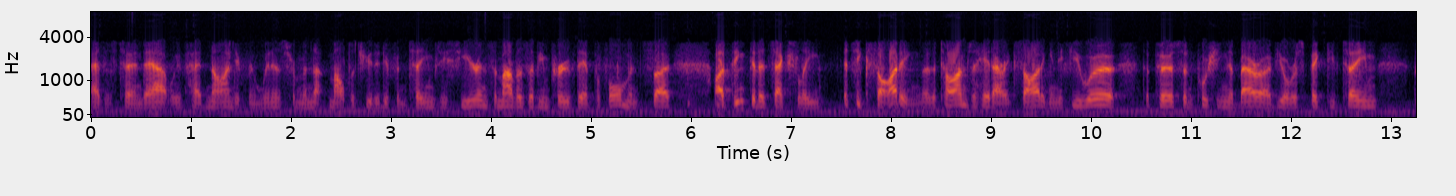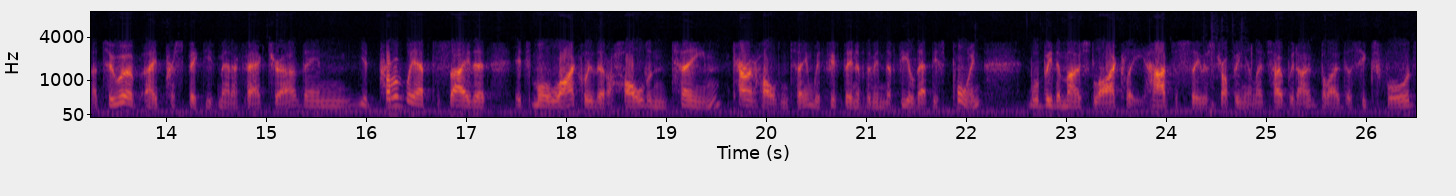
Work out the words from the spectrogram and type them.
as it's turned out, we've had nine different winners from a multitude of different teams this year, and some others have improved their performance. So I think that it's actually it's exciting. The times ahead are exciting, and if you were the person pushing the barrow of your respective team uh, to a, a prospective manufacturer, then you'd probably have to say that it's more likely that a Holden team, current Holden team, with 15 of them in the field at this point, will be the most likely. Hard to see us dropping, and let's hope we don't, below the six Fords.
